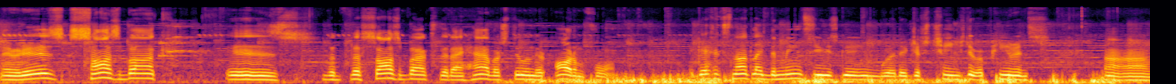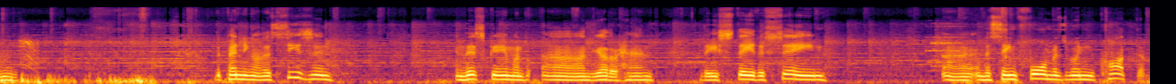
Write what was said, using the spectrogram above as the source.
There it is. Sawsbuck is... The, the Sawsbucks that I have are still in their autumn form. I guess it's not like the main series game where they just change their appearance um, depending on the season in this game, on, uh, on the other hand, they stay the same uh, in the same form as when you caught them.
